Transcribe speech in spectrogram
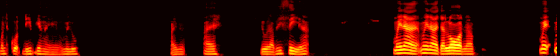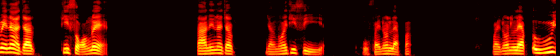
มันกดดิฟยังไงไม่รู้ ไปเลย ไปอยู่อันดับที่สี่แล้วไม่น่า ไม่น่าจะรอดนะครับ ไม่ไม่น่าจะที่สองด้วย ตานี้น่าจะอย่างน้อยที่สี่โอ้โหไฟนอลแลบอะไฟนอลแลบอุ้ย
